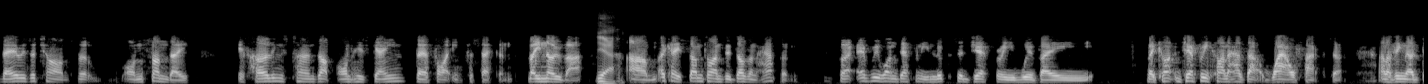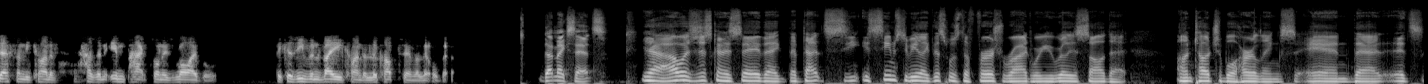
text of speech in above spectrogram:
there is a chance that on Sunday, if Herlings turns up on his game, they're fighting for second. They know that. Yeah, Um, okay, sometimes it doesn't happen, but everyone definitely looks at Jeffrey with a. They kind Jeffrey kind of has that wow factor, and I think that definitely kind of has an impact on his rivals because even they kind of look up to him a little bit. that makes sense. Yeah, I was just going to say that that that se- it seems to be like this was the first ride where you really saw that untouchable Herlings, and that it's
